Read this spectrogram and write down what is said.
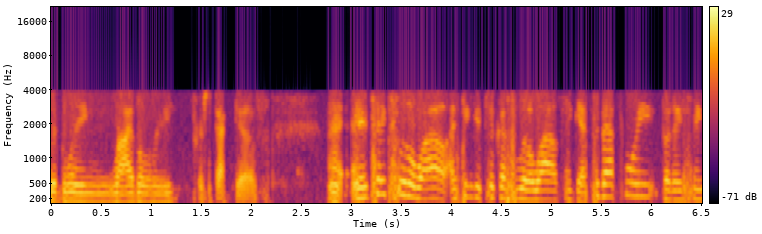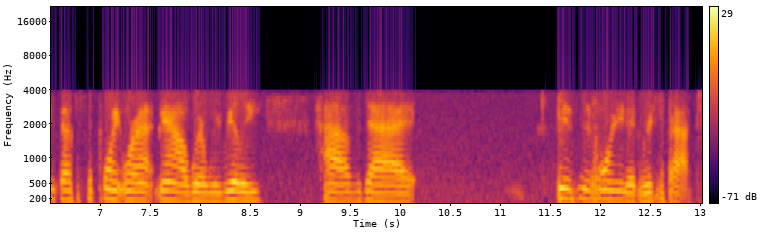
sibling rivalry perspective. Uh, and it takes a little while. I think it took us a little while to get to that point, but I think that's the point we're at now where we really have that business oriented respect,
